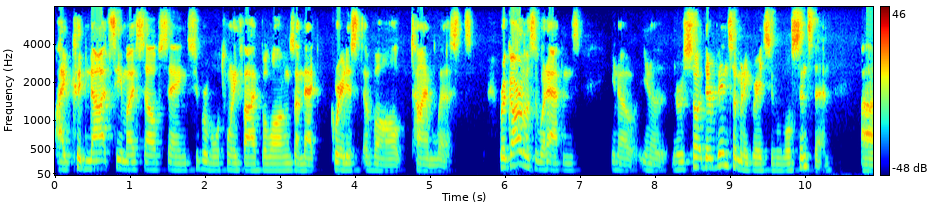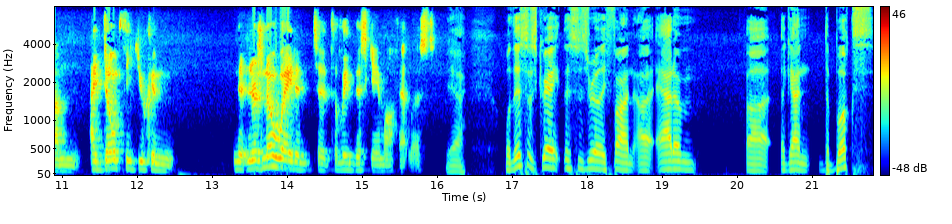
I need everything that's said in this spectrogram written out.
I could not see myself saying Super Bowl 25 belongs on that greatest of all time list, regardless of what happens. You know, you know, there's so there have been so many great Super Bowls since then. Um, I don't think you can. There's no way to, to, to leave this game off that list. Yeah. Well, this is great. This is really fun. Uh, Adam, uh, again, the books,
